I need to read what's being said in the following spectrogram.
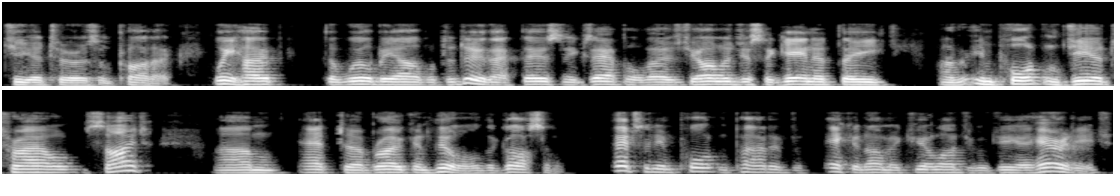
geotourism product. We hope that we'll be able to do that. There's an example of those geologists again at the uh, important geotrail site um, at uh, Broken Hill, the Gossan. That's an important part of economic geological geoheritage,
